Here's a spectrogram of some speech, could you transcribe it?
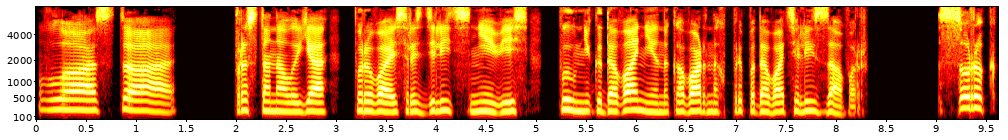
«Власта!» — простонала я, порываясь разделить с ней весь пыл негодования на коварных преподавателей Завр. «Сорок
